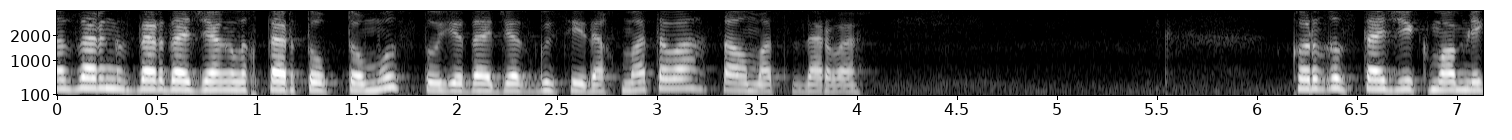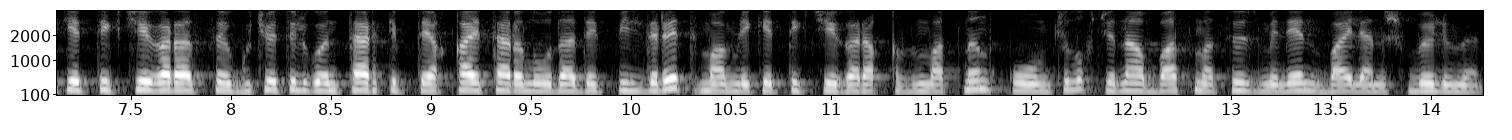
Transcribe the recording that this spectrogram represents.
Назарыңыздарда жаңылықтар топтомыз, студияда Жазгүл Сейдахматова, саламатсыздарбы. Кыргыз-Тажик мамлекеттик чегарасы күчөтүлгөн тартипте кайтарылууда деп билдирет мамлекеттик чегара кызматынын коомчулук жана басма сөз менен байланыш бөлүмү.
